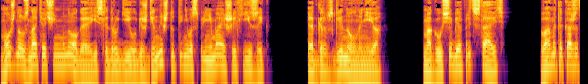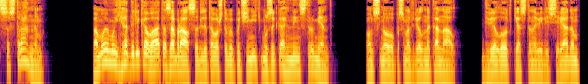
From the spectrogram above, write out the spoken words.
Можно узнать очень многое, если другие убеждены, что ты не воспринимаешь их язык. Эдгар взглянул на нее. Могу себе представить. Вам это кажется странным? По-моему, я далековато забрался для того, чтобы починить музыкальный инструмент. Он снова посмотрел на канал. Две лодки остановились рядом,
